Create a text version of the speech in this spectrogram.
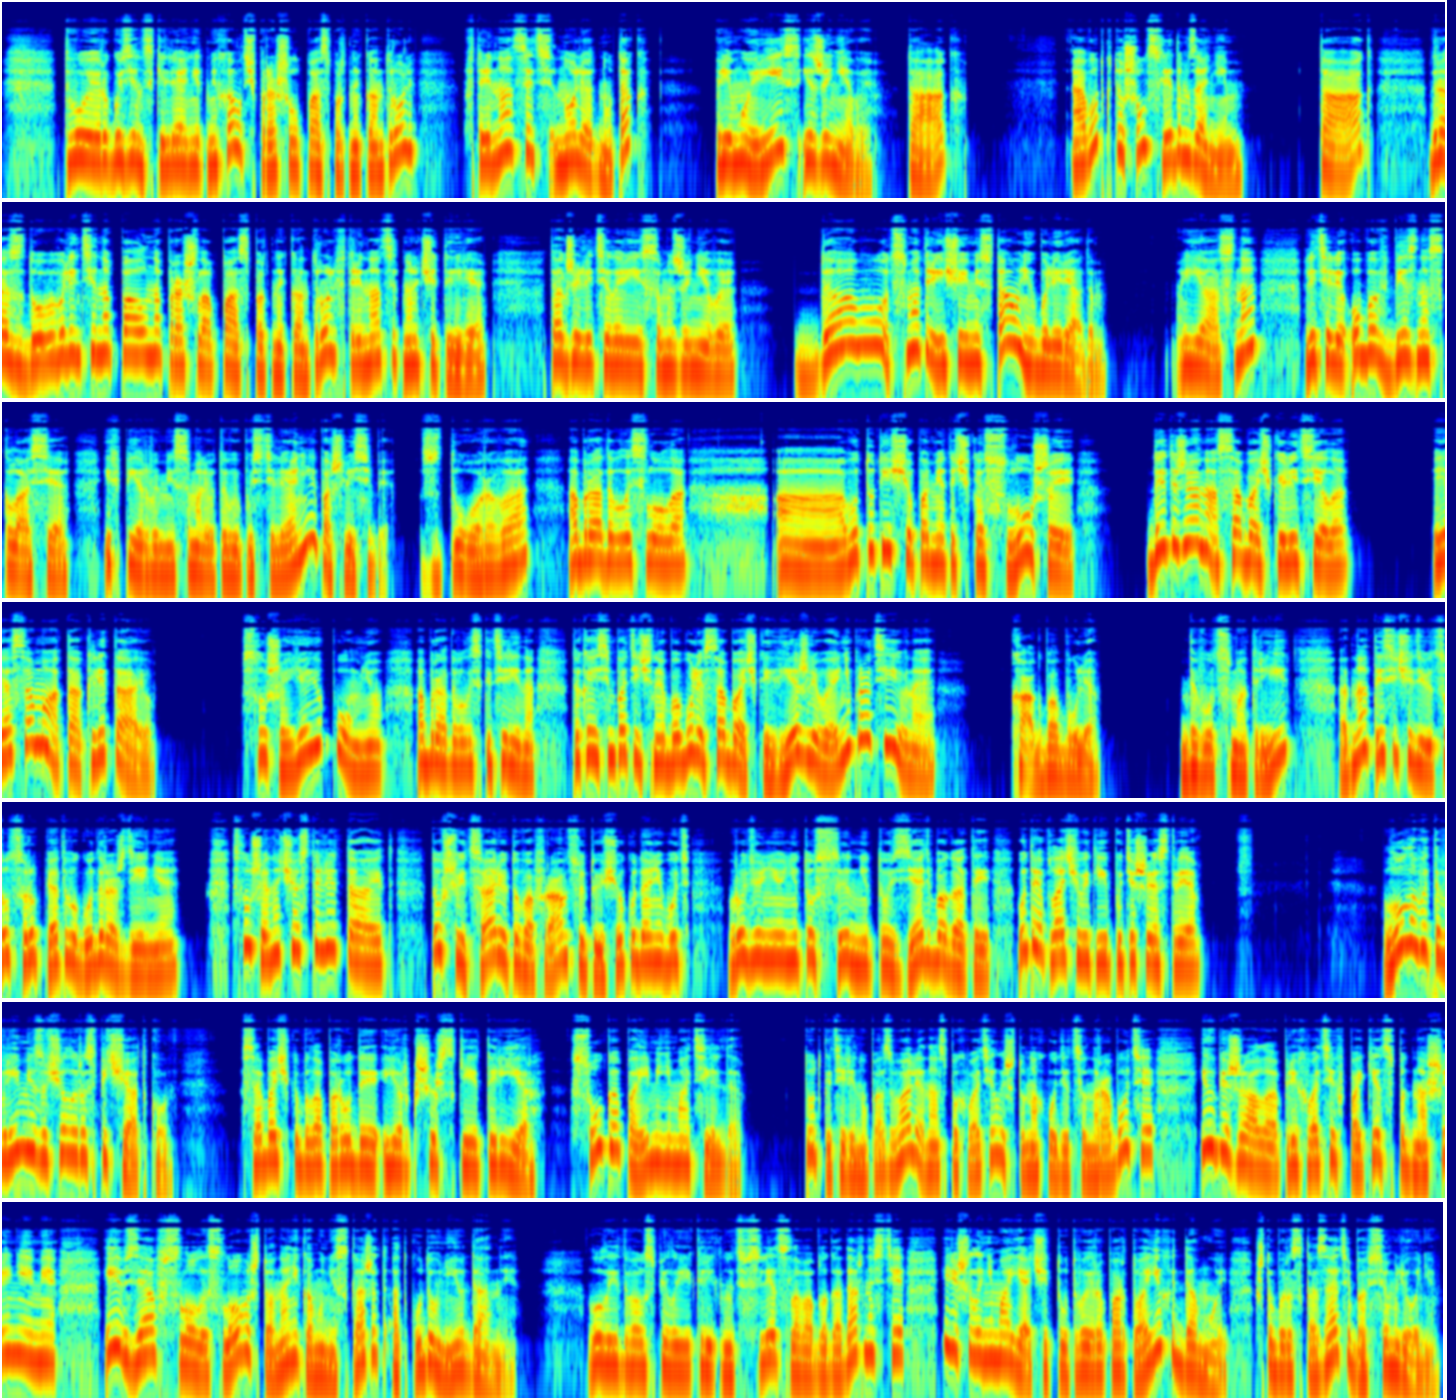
твой Рогузинский Леонид Михайлович прошел паспортный контроль в 13.01, так? Прямой рейс из Женевы. Так. А вот кто шел следом за ним. Так. Дроздова Валентина Павловна прошла паспортный контроль в 13.04. Также летела рейсом из Женевы. Да вот, смотри, еще и места у них были рядом. «Ясно. Летели оба в бизнес-классе. Их первыми из самолета выпустили, они и пошли себе». «Здорово!» — обрадовалась Лола. А, вот тут еще пометочка «Слушай, да это же она с собачкой летела. Я сама так летаю». «Слушай, я ее помню», — обрадовалась Катерина. «Такая симпатичная бабуля с собачкой, вежливая, не противная». «Как бабуля?» «Да вот смотри, одна 1945 года рождения. Слушай, она часто летает, то в Швейцарию, то во Францию, то еще куда-нибудь. Вроде у нее не то сын, не то зять богатый, вот и оплачивает ей путешествие. Лола в это время изучала распечатку. Собачка была породы йоркширский терьер, сука по имени Матильда. Тут Катерину позвали, она спохватилась, что находится на работе, и убежала, прихватив пакет с подношениями и взяв с Лолы слово, что она никому не скажет, откуда у нее данные. Лола едва успела ей крикнуть вслед слова благодарности и решила не маячить тут в аэропорту, а ехать домой, чтобы рассказать обо всем Лене.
